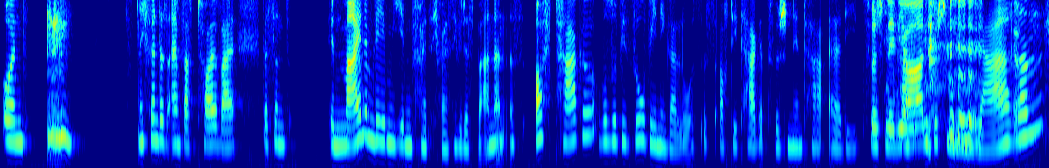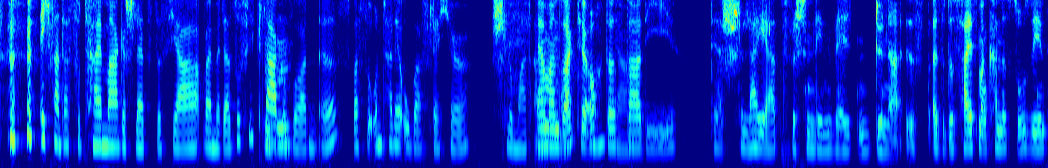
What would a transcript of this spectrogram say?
Und ich finde das einfach toll, weil das sind in meinem Leben jedenfalls, ich weiß nicht, wie das bei anderen ist, oft Tage, wo sowieso weniger los ist. Auch die Tage zwischen den Ta äh, die zwischen den Tage Jahren. zwischen den Jahren. ja. Ich fand das total magisch letztes Jahr, weil mir da so viel klar mhm. geworden ist, was so unter der Oberfläche schlummert. Einfach. Ja, man sagt ja auch, dass ja. da die der Schleier zwischen den Welten dünner ist. Also das heißt, man kann es so sehen,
